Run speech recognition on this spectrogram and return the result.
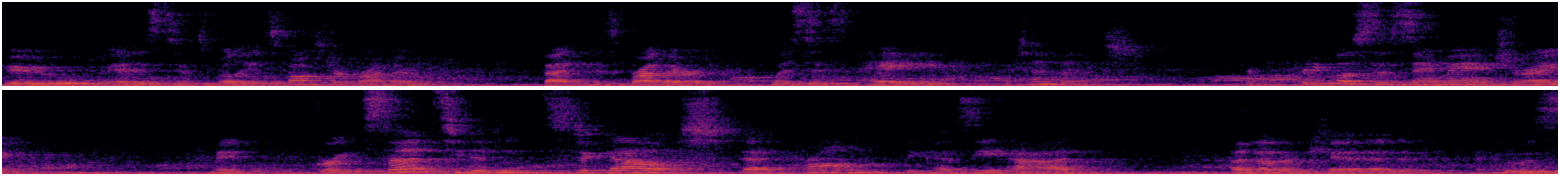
who is his really his foster brother, but his brother was his paid attendant. They're pretty close to the same age, right? Made great sense. He didn't stick out at prom because he had another kid who was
